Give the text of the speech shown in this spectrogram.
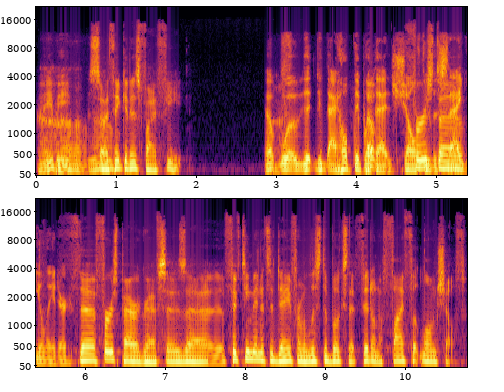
Maybe. Oh. So I think it is five feet. Oh, well, I hope they put oh, that shelf first, through the sagulator. Uh, the first paragraph says uh, 15 minutes a day from a list of books that fit on a five foot long shelf.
